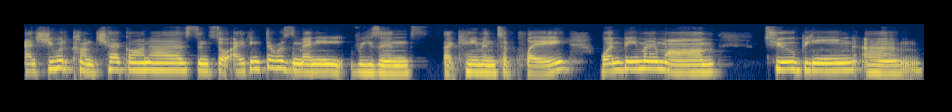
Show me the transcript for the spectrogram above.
and she would come check on us. And so i think there was many reasons that came into play. One being my mom two being um,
